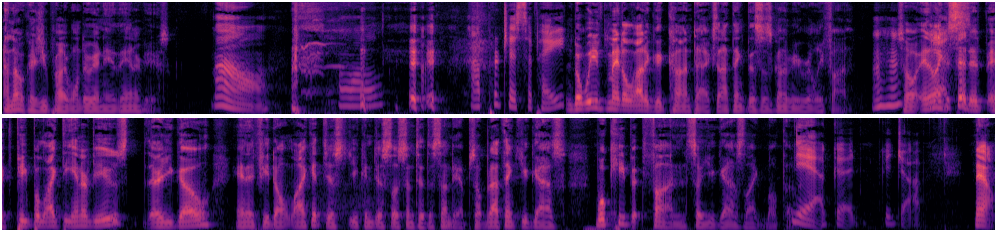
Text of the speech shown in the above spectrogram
I know because you probably won't do any of the interviews. Oh, well, I- participate. But we've made a lot of good contacts, and I think this is going to be really fun. Mm-hmm. So, and like Yes. I said, if, if people like the interviews, there you go. And if you don't like it, just you can just listen to the Sunday episode. But I think you guys will keep it fun, so you guys like both of them. Yeah, good, good job. Now,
